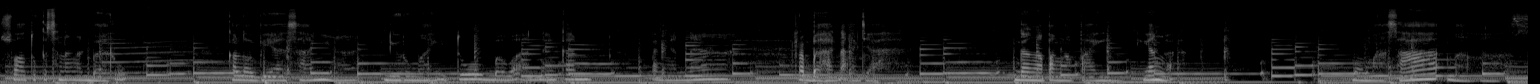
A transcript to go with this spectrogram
suatu kesenangan baru. Kalau biasanya di rumah itu bawaannya kan pengennya rebahan aja, nggak ngapa-ngapain, ya nggak? Mau masak males,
